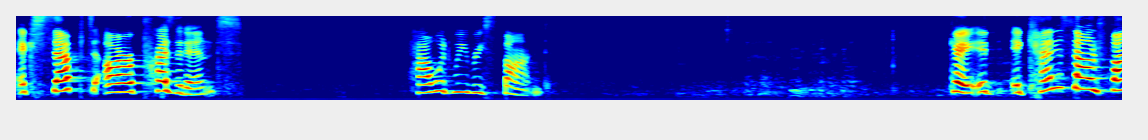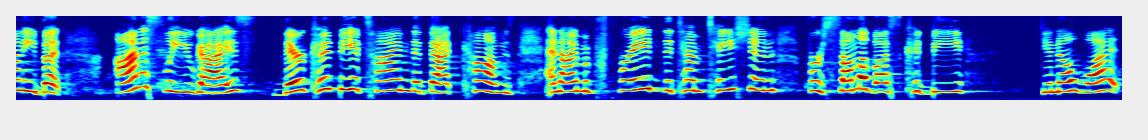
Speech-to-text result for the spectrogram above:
except our president, how would we respond? Okay, it, it can sound funny, but honestly, you guys, there could be a time that that comes, and I'm afraid the temptation for some of us could be you know what?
